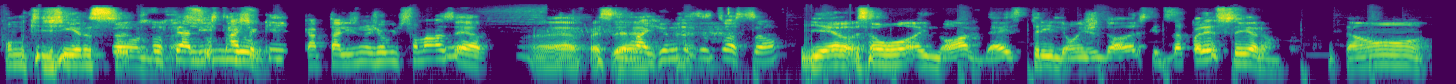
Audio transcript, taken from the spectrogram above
Como que dinheiro some? O socialista acha que capitalismo é jogo de soma zero. É, pois é. Imagina essa situação. E é, são 9, 10 trilhões de dólares que desapareceram. Então,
